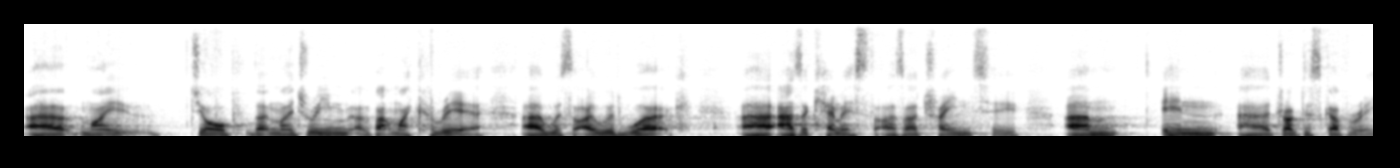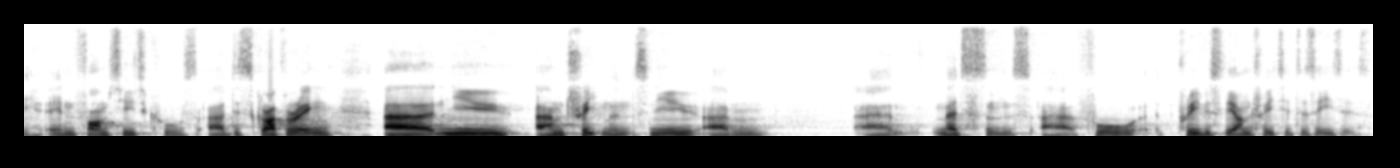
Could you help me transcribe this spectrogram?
my job, that my dream about my career was that I would work as a chemist, as I trained to, um, in uh, drug discovery, in pharmaceuticals, uh, discovering uh, new um, treatments, new um, uh, medicines uh, for previously untreated diseases.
